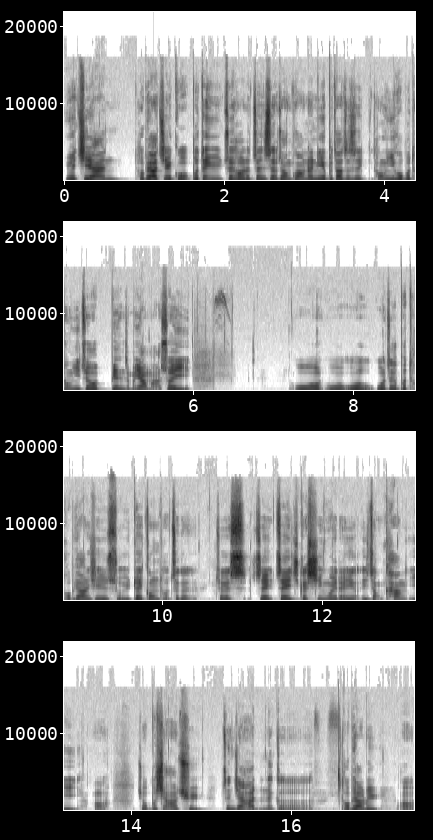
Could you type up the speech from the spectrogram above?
因为既然投票结果不等于最后的真实的状况，那你也不知道这是同意或不同意，最后变成怎么样嘛？所以，我我我我这个不投票，其实属于对公投这个这个是这这几个行为的一一种抗议哦，就不想要去增加他的那个。投票率哦，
